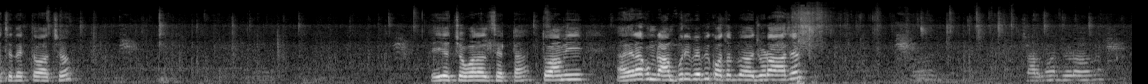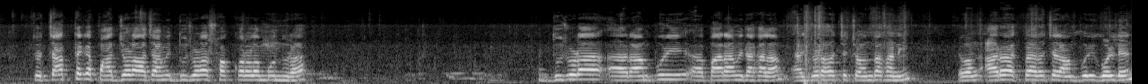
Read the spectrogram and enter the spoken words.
আছে দেখতে পাচ্ছ। এই হচ্ছে ওভারঅল সেটটা তো আমি এরকম রামপুরি বেবি কত জোড়া আছে? চার পাঁচ জোড়া হবে। তো চার থেকে পাঁচ জোড়া আছে। আমি দু জোড়া শখ করালাম বন্ধুরা। দু জোড়া রামপুরি পাড়া আমি দেখালাম। এক জোড়া হচ্ছে চন্দ্রাখানি এবং আরও এক পেয়ার হচ্ছে রামপুরি গোল্ডেন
